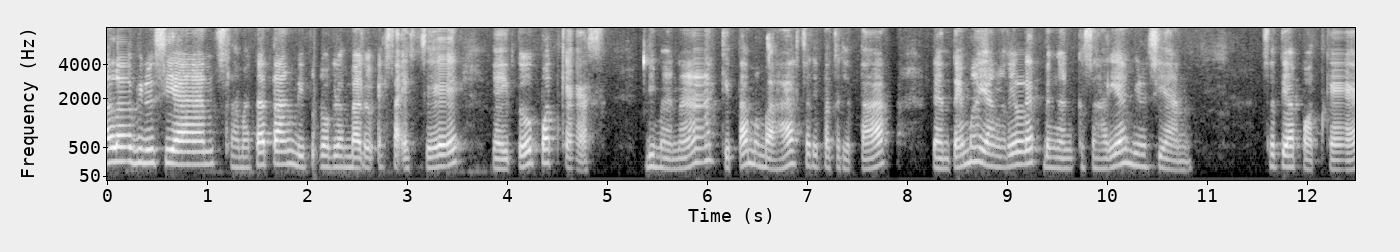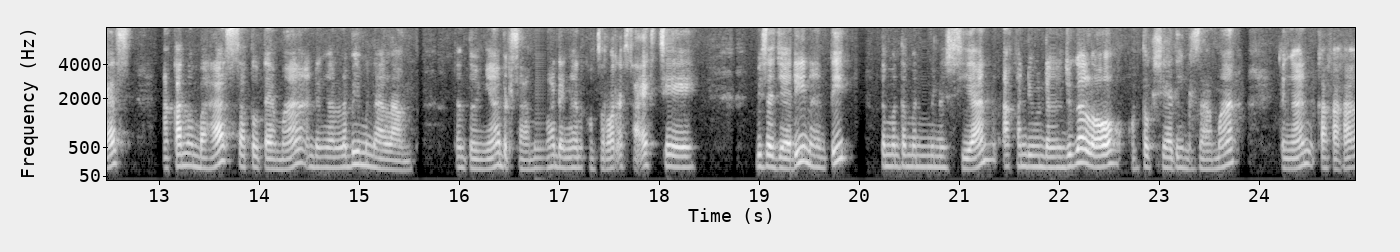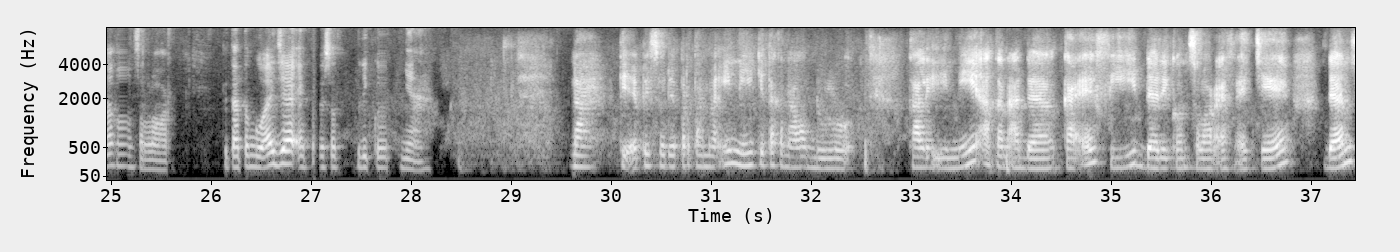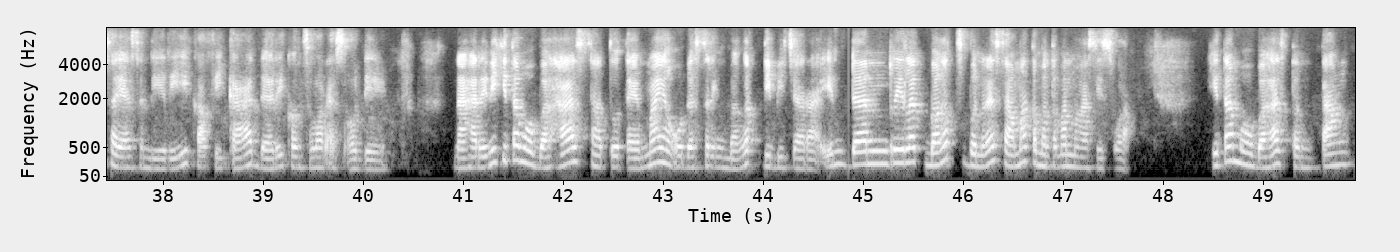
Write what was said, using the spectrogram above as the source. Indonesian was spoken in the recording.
Halo Binusian, selamat datang di program baru SASC, yaitu podcast, di mana kita membahas cerita-cerita dan tema yang relate dengan keseharian Binusian. Setiap podcast akan membahas satu tema dengan lebih mendalam, tentunya bersama dengan konselor SASC. Bisa jadi nanti teman-teman Binusian akan diundang juga loh untuk sharing bersama dengan kakak-kakak konselor. Kita tunggu aja episode berikutnya. Nah, di episode pertama ini kita kenalan dulu. Kali ini akan ada Kak dari konselor FEC dan saya sendiri Kak dari konselor SOD. Nah, hari ini kita mau bahas satu tema yang udah sering banget dibicarain dan relate banget sebenarnya sama teman-teman mahasiswa. Kita mau bahas tentang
